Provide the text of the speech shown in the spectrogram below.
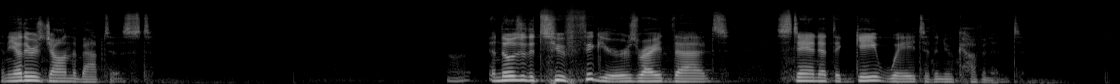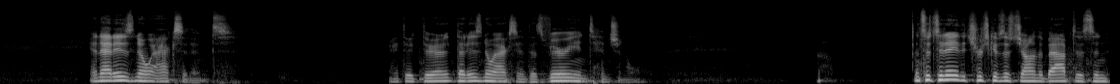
and the other is John the Baptist. Uh, and those are the two figures, right, that stand at the gateway to the new covenant. And that is no accident. Right? There, there, that is no accident. That's very intentional. And so today the church gives us John the Baptist, and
